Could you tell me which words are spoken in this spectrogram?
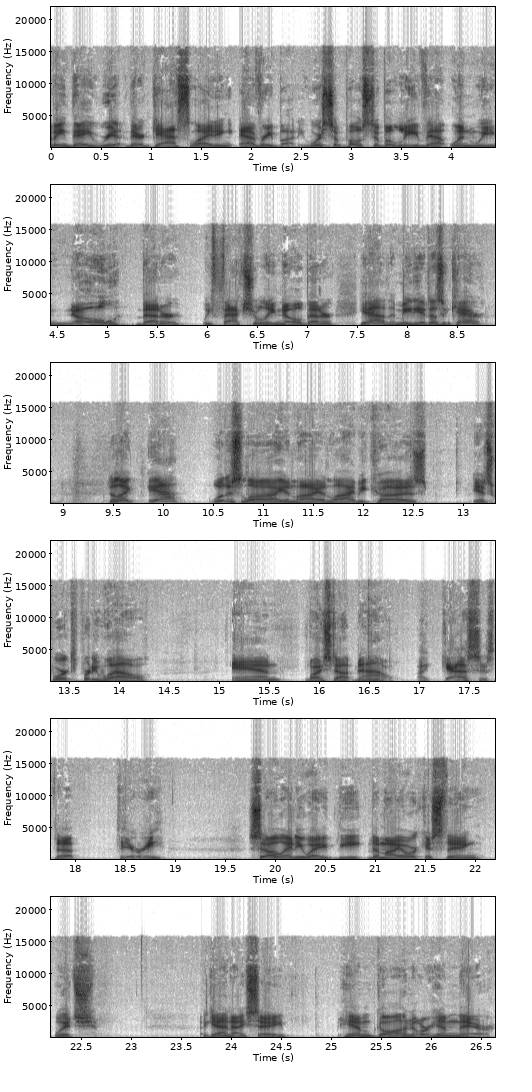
mean, they re- they're gaslighting everybody. We're supposed to believe that when we know better, we factually know better. Yeah, the media doesn't care. They're like, yeah, we'll just lie and lie and lie because it's worked pretty well. And why stop now? I guess is the theory. So anyway, the the Mayorkas thing, which again I say, him gone or him there,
